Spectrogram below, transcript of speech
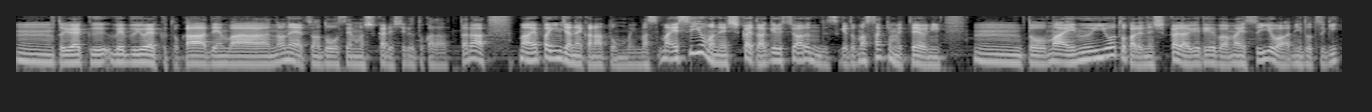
うんと予約、ウェブ予約とか、電話のね、その動線もしっかりしてるとかだったら、まあ、やっぱりいいんじゃないかなと思います。まあ、SEO もね、しっかりと上げる必要あるんですけど、まあ、さっきも言ったように、うんと、まあ、MEO とかでね、しっかり上げれば、まあ、SEO は二度次、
